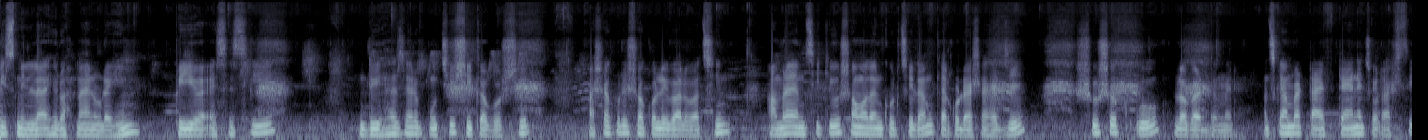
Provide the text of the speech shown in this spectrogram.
বিসমিল্লাহ রহমান রাহিম প্রিয় এসএসসি দুই হাজার পঁচিশ শিক্ষাবর্ষের আশা করি সকলেই ভালো আছি। আমরা এমসিকিউ সমাধান করছিলাম ক্যালকুলেটার সাহায্যে শোষক ও লগারদমের। আজকে আমরা টাইপ টেনে চলে আসছি।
